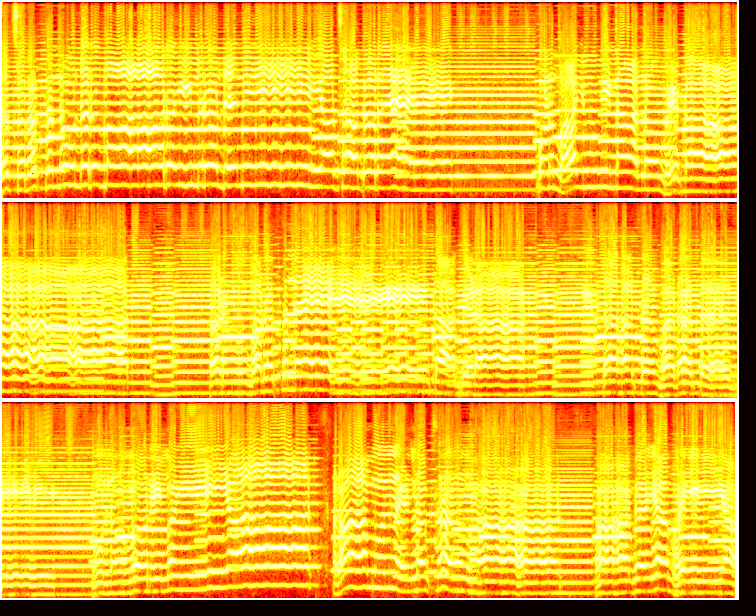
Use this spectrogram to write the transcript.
દશરથ નો દરબાર ઇન્દ્ર દેવી આશા કરે. પણ ભાઈ વિના નો ભેગા ને કાગડા பரததி உணவரிமையா ராமன் லக்ஷமான் ஆகய பையா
